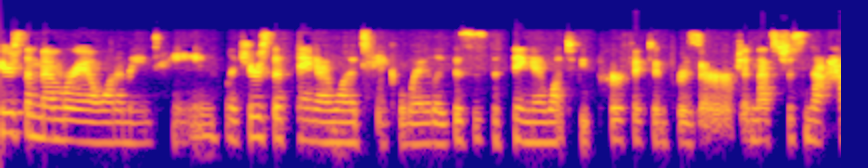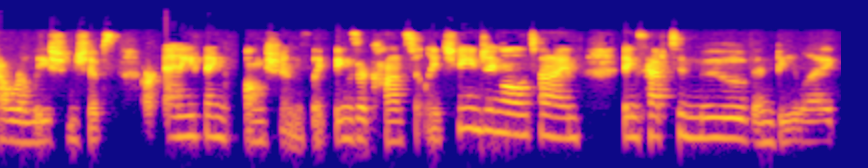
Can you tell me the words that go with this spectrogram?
here's the memory I want to maintain. Like here's the thing I want to take away. Like this is the thing I want to be perfect and preserved. And that's just not how relationships or anything functions. Like things are constantly changing all the time. Things have to move and be like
